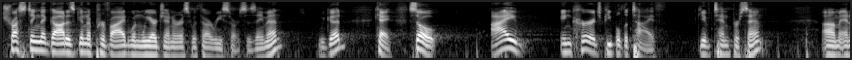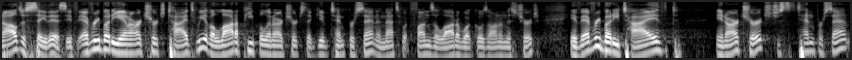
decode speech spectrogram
trusting that God is going to provide when we are generous with our resources. Amen? We good? Okay, so I encourage people to tithe, give 10%. Um, and I'll just say this if everybody in our church tithes, we have a lot of people in our church that give 10%, and that's what funds a lot of what goes on in this church. If everybody tithed in our church, just 10%,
